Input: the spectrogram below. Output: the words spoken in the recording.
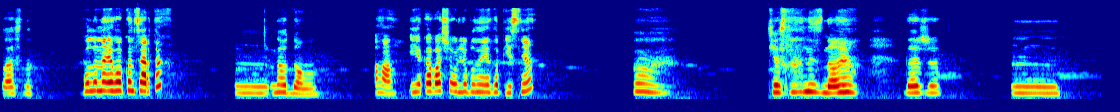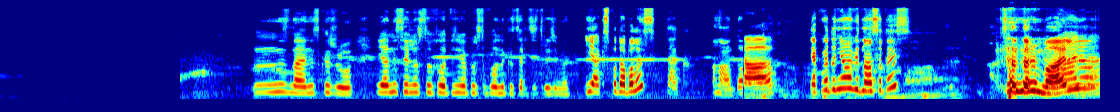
класно. Були на його концертах? На одному. Ага. І яка ваша улюблена його пісня? Чесно, не знаю. Даже. м, Не знаю, не скажу. Я не сильно слухала пісню, я просто була на концерті з друзями. Як сподобалось? Так. Ага, добре. Як ви до нього відноситесь? Це нормально?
